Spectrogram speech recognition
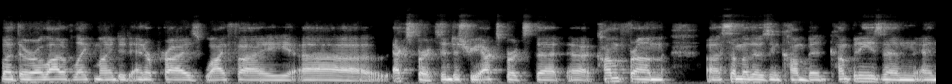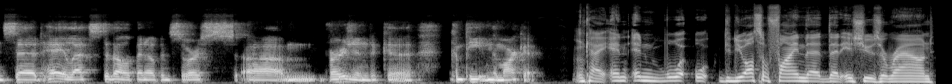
but there are a lot of like-minded enterprise Wi-Fi uh, experts, industry experts that uh, come from uh, some of those incumbent companies and and said, "Hey, let's develop an open source um, version to co- compete in the market." Okay, and and what, did you also find that that issues around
